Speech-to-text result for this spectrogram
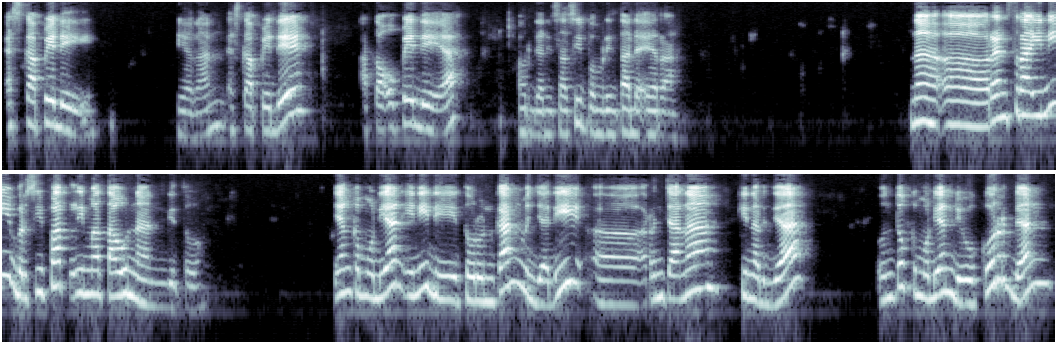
SKPD. Ya kan? SKPD atau OPD ya, organisasi pemerintah daerah. Nah, eh, renstra ini bersifat lima tahunan gitu. Yang kemudian ini diturunkan menjadi eh, rencana kinerja untuk kemudian diukur dan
